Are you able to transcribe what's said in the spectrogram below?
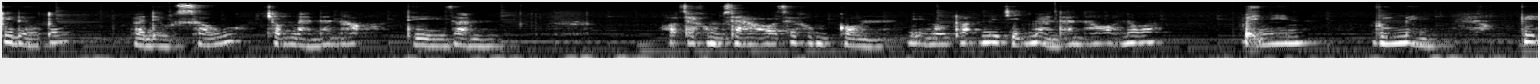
cái điều tốt và điều xấu trong bản thân họ thì dần họ sẽ không sao, họ sẽ không còn bị mâu thuẫn với chính bản thân họ nữa. Vậy nên với mình, biết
